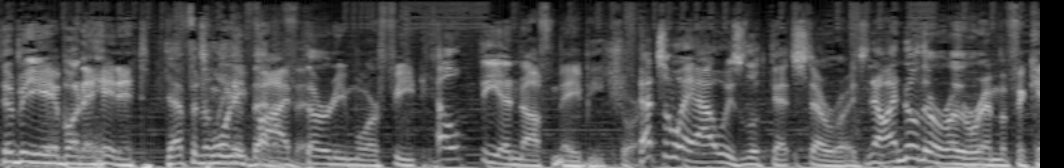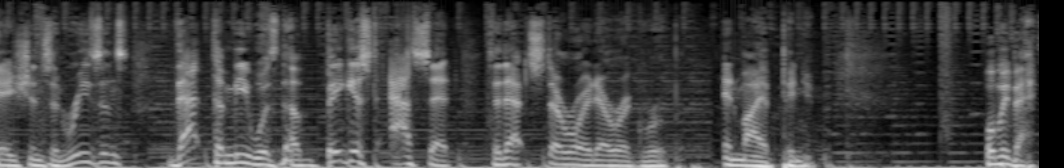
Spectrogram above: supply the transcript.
to be able to hit it Definitely a 25, 30 more feet. Healthy enough, maybe. Sure. That's the way I always looked at steroids. Now, I know there are other ramifications and reasons. That, to me, was the biggest asset to that steroid era group, in my opinion. We'll be back.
